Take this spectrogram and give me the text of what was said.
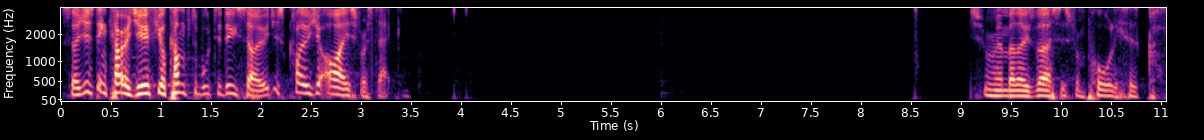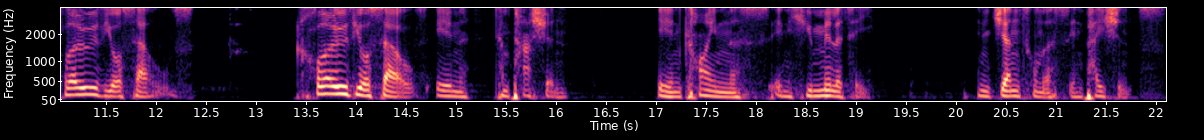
So just encourage you, if you're comfortable to do so, just close your eyes for a sec. Just remember those verses from Paul. He says, Clothe yourselves. Clothe yourselves in compassion, in kindness, in humility in gentleness, in patience.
